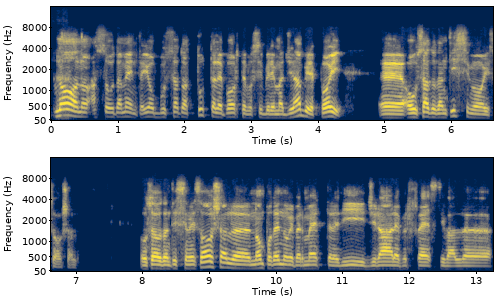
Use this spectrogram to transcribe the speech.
No, no, assolutamente. Io ho bussato a tutte le porte possibili e immaginabili e poi eh, ho usato tantissimo i social. Ho usato tantissimo i social, non potendomi permettere di girare per festival,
